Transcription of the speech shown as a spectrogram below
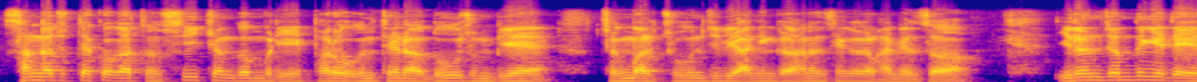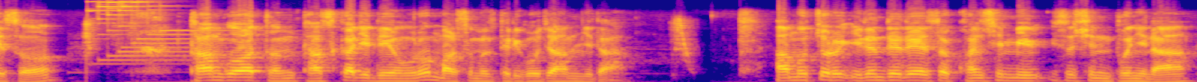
상가주택과 같은 수익형 건물이 바로 은퇴나 노후 준비에 정말 좋은 집이 아닌가 하는 생각을 하면서 이런 점 등에 대해서 다음과 같은 다섯 가지 내용으로 말씀을 드리고자 합니다. 아무쪼록 이런 데 대해서 관심이 있으신 분이나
